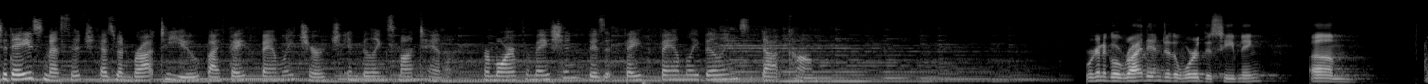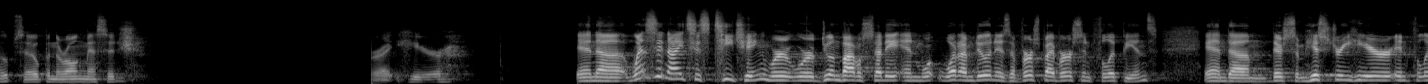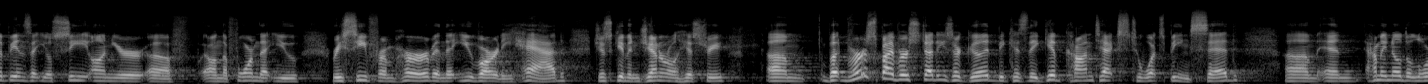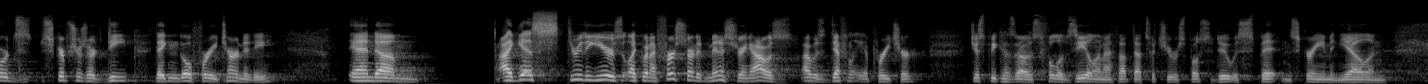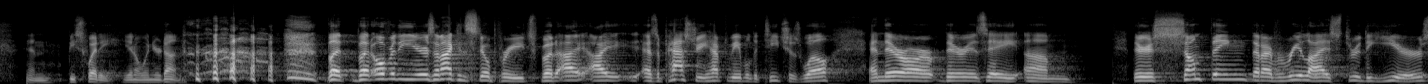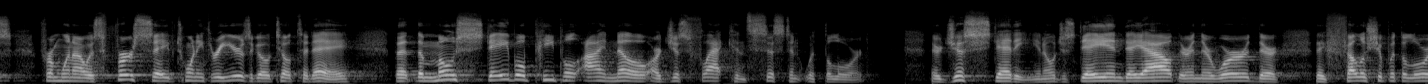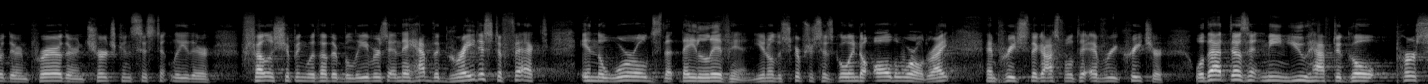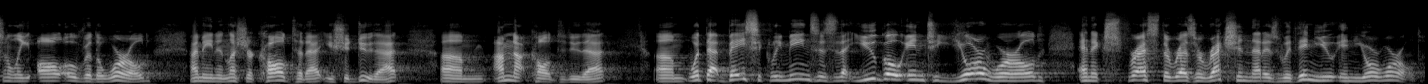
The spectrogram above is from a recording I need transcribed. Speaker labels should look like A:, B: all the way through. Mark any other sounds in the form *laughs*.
A: Today's message has been brought to you by Faith Family Church in Billings, Montana. For more information, visit faithfamilybillings.com.
B: We're going to go right into the word this evening. Um, oops, I opened the wrong message. Right here. And uh, Wednesday nights is teaching. We're, we're doing Bible study, and w- what I'm doing is a verse by verse in Philippians. And um, there's some history here in Philippians that you'll see on your uh, f- on the form that you received from Herb and that you've already had, just given general history. Um, but verse by verse studies are good because they give context to what's being said. Um, and how many know the Lord's scriptures are deep? They can go for eternity. And um, I guess through the years, like when I first started ministering, I was, I was definitely a preacher just because I was full of zeal and I thought that's what you were supposed to do was spit and scream and yell and, and be sweaty, you know, when you're done. *laughs* but, but over the years, and I can still preach, but I, I, as a pastor, you have to be able to teach as well. And there, are, there is a, um, there is something that I've realized through the years from when I was first saved 23 years ago till today that the most stable people I know are just flat consistent with the Lord. They're just steady, you know, just day in, day out. They're in their word. They're, they fellowship with the Lord. They're in prayer. They're in church consistently. They're fellowshipping with other believers. And they have the greatest effect in the worlds that they live in. You know, the scripture says, go into all the world, right? And preach the gospel to every creature. Well, that doesn't mean you have to go personally all over the world. I mean, unless you're called to that, you should do that. Um, I'm not called to do that. Um, what that basically means is that you go into your world and express the resurrection that is within you in your world.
